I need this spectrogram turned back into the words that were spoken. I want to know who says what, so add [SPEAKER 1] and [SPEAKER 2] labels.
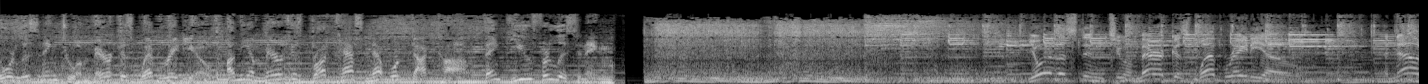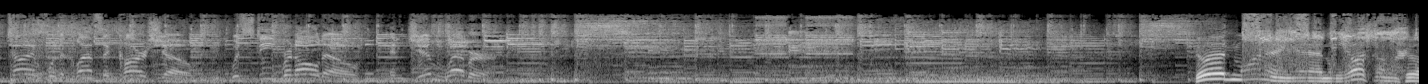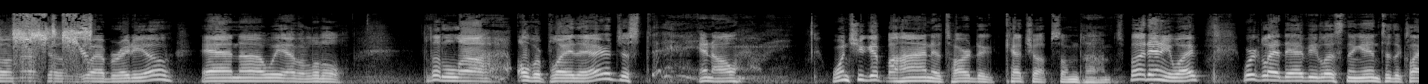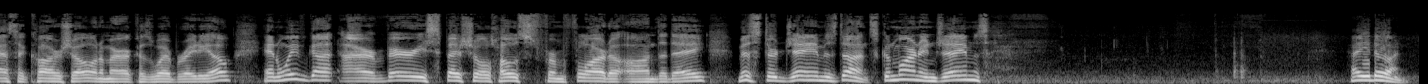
[SPEAKER 1] You're listening to America's Web Radio on the AmericasBroadcastNetwork.com. Thank you for listening.
[SPEAKER 2] You're listening to America's Web Radio. And now time for the Classic Car Show with Steve Ronaldo and Jim Weber.
[SPEAKER 3] Good morning and welcome to America's Web Radio. And uh, we have a little, little uh, overplay there. Just you know, once you get behind, it's hard to catch up sometimes. But anyway, we're glad to have you listening in to the Classic Car Show on America's Web Radio. And we've got our very special host from Florida on today, Mr. James Dunst. Good morning, James. How you doing?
